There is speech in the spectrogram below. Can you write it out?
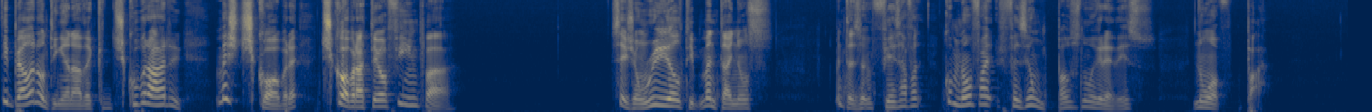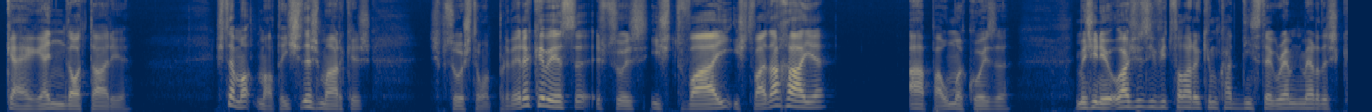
Tipo, ela não tinha nada que descobrar. Mas descobra, descobra até ao fim, pá. Sejam real, tipo, mantenham-se. Mantenham Como não faz fazer um pause, não agradeço? Não, pá. Cagando otária. Isto é mal, malta, isto das marcas. As pessoas estão a perder a cabeça. As pessoas, isto vai, isto vai dar raia. Ah, pá, uma coisa. Imagina, eu às vezes evito falar aqui um bocado de Instagram, de merdas que,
